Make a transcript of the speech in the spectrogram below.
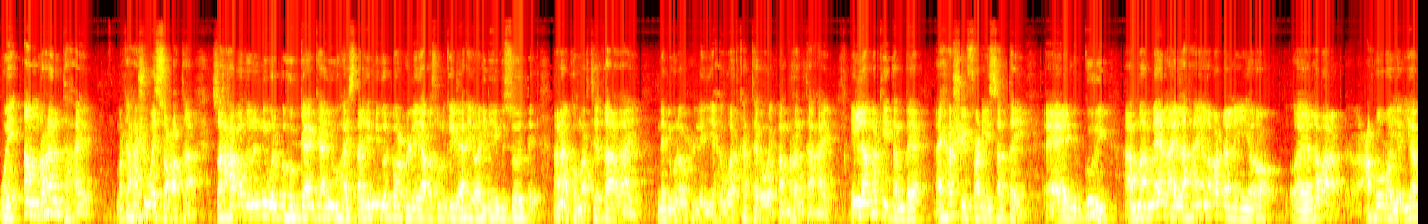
way amran tahay. Marka hashi way socotaa. Saxaabaduna nin walba hogaanka ayuu haystaa iyo mid walba wuxuu leeyahay rasuulka ilaahay oo aniga igu soo deg anaa ku marti qaadayo nebiguna wuxuu leeyahay war ka taga way amran tahay. Ilaa markii dambe ay hashii fadhiisatay guri ama meel ay lahaayeen laba dhalinyaro laba caruuroo yaryar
